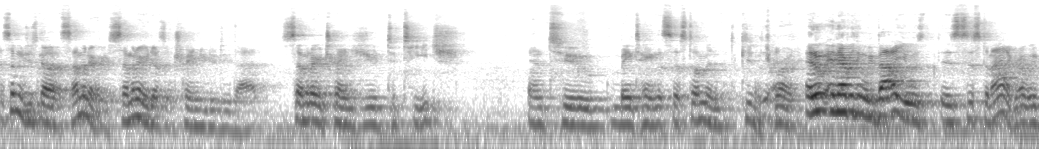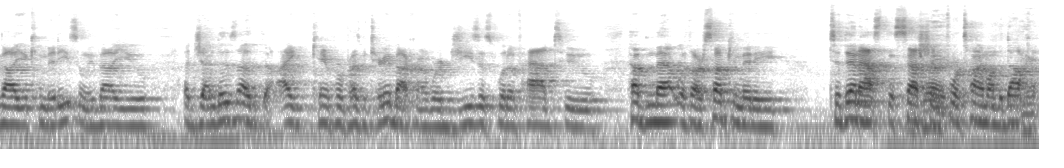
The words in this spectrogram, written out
as somebody who just got out of seminary, seminary doesn't train you to do that. Seminary trains you to teach and to maintain the system, and That's right. and, and everything we value is, is systematic, right? We value committees and we value agendas. I, I came from a Presbyterian background where Jesus would have had to have met with our subcommittee to then ask the session Right. for time on the docket, right?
